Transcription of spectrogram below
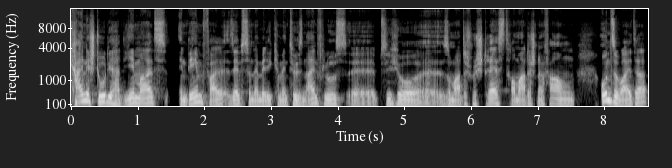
Keine Studie hat jemals in dem Fall, selbst von der medikamentösen Einfluss, äh, psychosomatischem Stress, traumatischen Erfahrungen und so weiter,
